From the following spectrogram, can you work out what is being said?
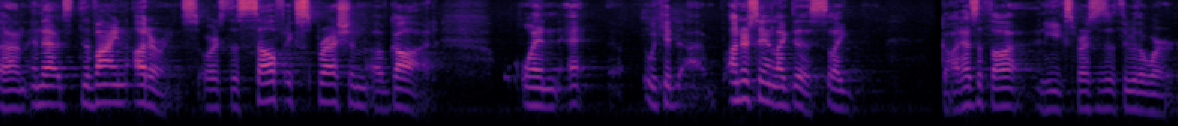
Um, and that's divine utterance, or it's the self expression of God. When eh, we could uh, understand like this like, God has a thought and he expresses it through the word.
